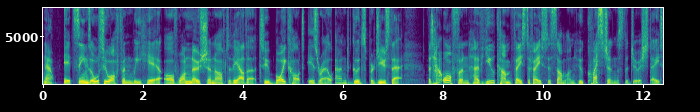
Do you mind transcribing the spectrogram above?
Now, it seems all too often we hear of one notion after the other to boycott Israel and goods produced there. But how often have you come face to face with someone who questions the Jewish state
